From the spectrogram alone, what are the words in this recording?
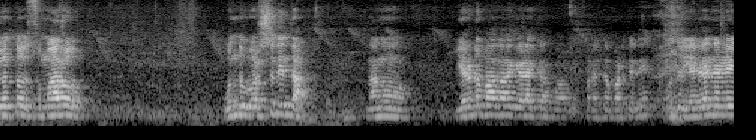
ಇವತ್ತು ಸುಮಾರು ಒಂದು ವರ್ಷದಿಂದ ನಾನು ಎರಡು ಭಾಗವಾಗಿ ಹೇಳಕ್ಕೆ ಪ್ರಯತ್ನ ಪಡ್ತೀನಿ ಒಂದು ಎರ್ರನಹಳ್ಳಿ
